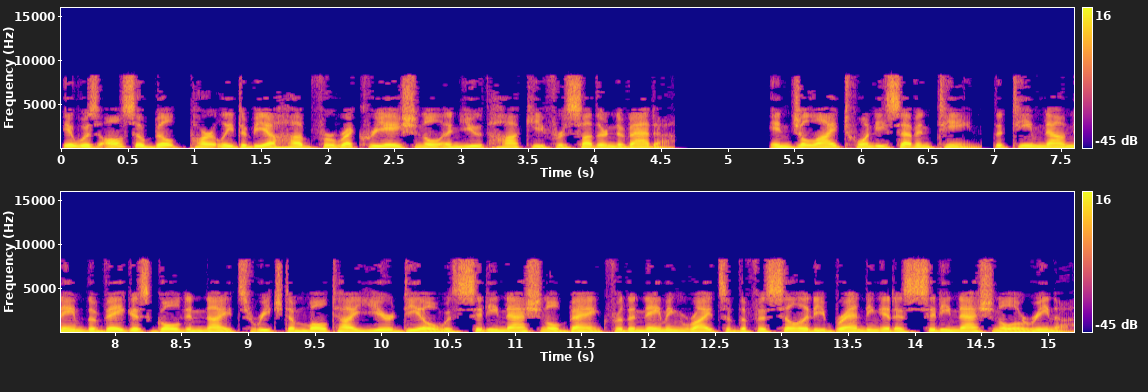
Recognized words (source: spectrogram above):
It was also built partly to be a hub for recreational and youth hockey for Southern Nevada. In July 2017, the team now named the Vegas Golden Knights reached a multi-year deal with City National Bank for the naming rights of the facility branding it as City National Arena.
